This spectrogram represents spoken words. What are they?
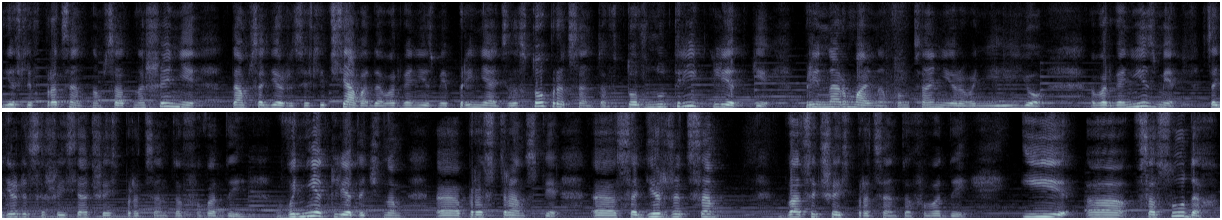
если в процентном соотношении там содержится, если вся вода в организме принять за 100%, то внутри клетки при нормальном функционировании ее в организме содержится 66% воды. В неклеточном э, пространстве э, содержится 26% воды. И в сосудах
